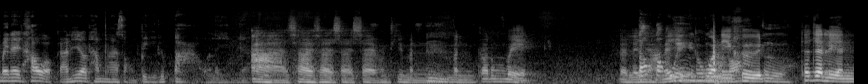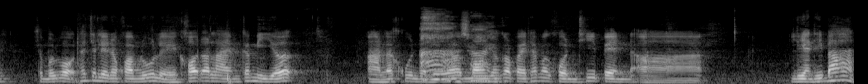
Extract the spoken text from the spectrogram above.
ไม่ได้เท่ากับการที่เราทำงานสองปีหรือเปล่าอะไรอย่างเงี้ย อ่าใช่ใช่ใช่ใช่บางทีมันอืมมันก็ต้องเวทหลายๆอต้องย่างต้องแล้วยิ่งเวททุกวันนี้ดูเนอะคือ เออ ถ้าจะเรียนสมมติบอกถ้าจะเรียนเอาความรู้เลยคอร์สออนไลน์มันก็มีเยอะ อ่าแล้วคุณจะเลยว่าอ่าใช่มองย้อนกลับไปถ้าบางคนที่เป็นอ่าเรียนที่บ้าน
